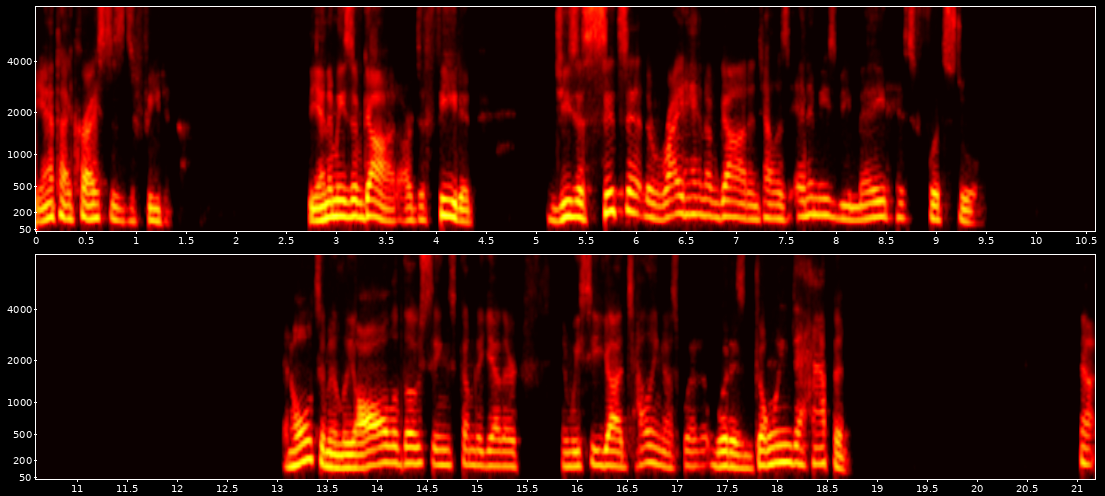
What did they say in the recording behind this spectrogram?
The Antichrist is defeated. The enemies of God are defeated. Jesus sits at the right hand of God until his enemies be made his footstool. And ultimately, all of those things come together and we see God telling us what, what is going to happen. Now,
